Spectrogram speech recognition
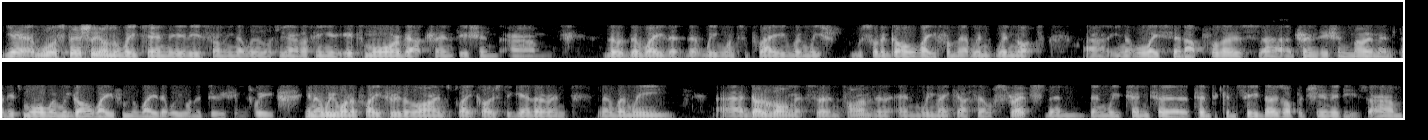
Yeah, well, especially on the weekend, it is something that we're looking at. I think it's more about transition. Um, the the way that, that we want to play when we sh- sort of go away from that. When we're not, uh, you know, always set up for those uh, transition moments, but it's more when we go away from the way that we want to do things. We, you know, we want to play through the lines, play close together, and you know, when we uh, go long at certain times and, and we make ourselves stretch, then then we tend to tend to concede those opportunities. Um,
